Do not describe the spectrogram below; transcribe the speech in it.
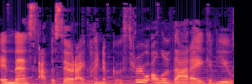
in this episode, I kind of go through all of that. I give you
